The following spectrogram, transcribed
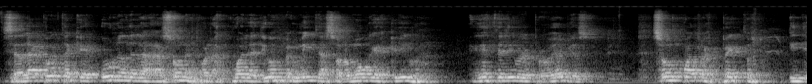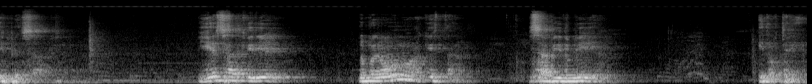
se da cuenta que una de las razones por las cuales Dios permite a Salomón que escriba en este libro de Proverbios son cuatro aspectos indispensables. Y es adquirir, número uno, aquí está, sabiduría y doctrina.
